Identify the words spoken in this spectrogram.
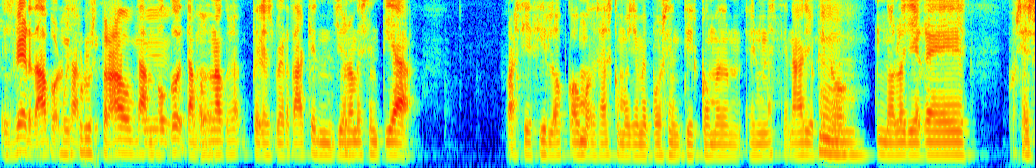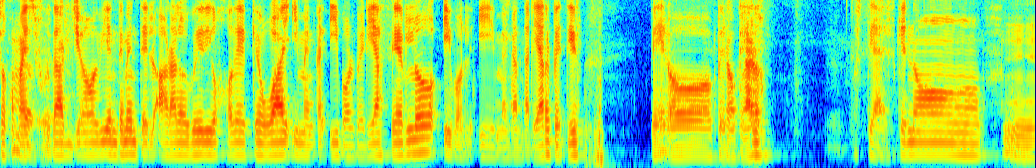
Es verdad, por, Muy o sea, frustrado, muy- Tampoco, tampoco es una cosa, pero es verdad que yo no me sentía, por así decirlo, cómodo, ¿sabes? Como yo me puedo sentir cómodo en, en un escenario, que no, Mm. no lo llegué, pues eso, como a disfrutar. Yo, evidentemente, lo- ahora lo veo y digo, joder, qué guay, y, me y volvería a hacerlo y, vol- y me encantaría repetir. Pero, pero claro, hostia, es que no... mm,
